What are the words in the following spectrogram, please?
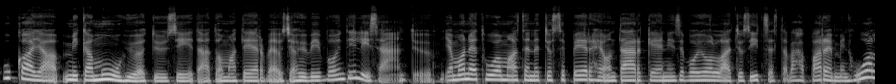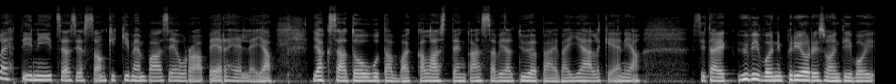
kuka ja mikä muu hyötyy siitä, että oma terveys ja hyvinvointi lisääntyy. Ja monet huomaa sen, että jos se perhe on tärkeä, niin se voi olla, että jos itsestä vähän paremmin huolehtii, niin itse asiassa onkin kivempaa seuraa perheelle ja jaksaa touhuta vaikka lasten kanssa vielä työpäivän jälkeen. Ja sitä hyvinvoinnin priorisointia voi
